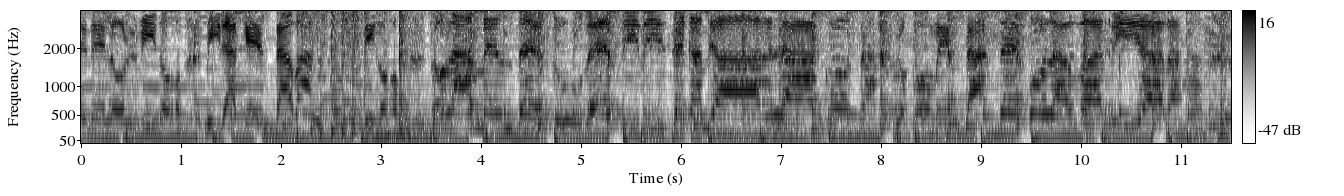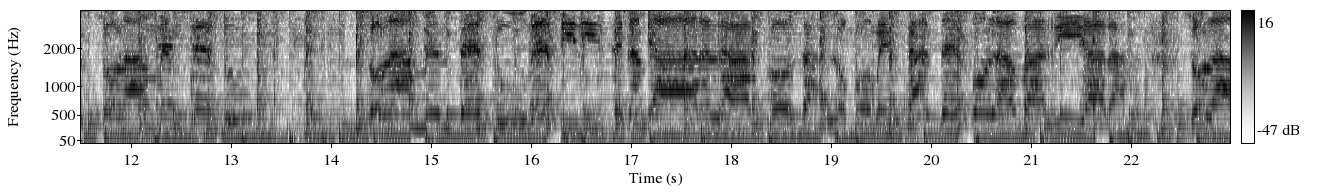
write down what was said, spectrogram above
En el olvido, mira que estaban contigo. Solamente tú decidiste cambiar Solamente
